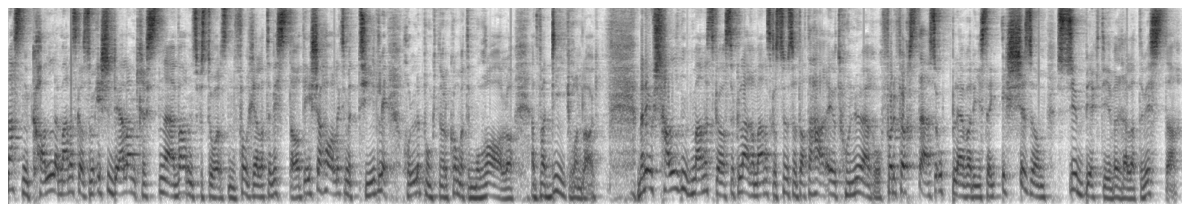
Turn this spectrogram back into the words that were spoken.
nesten kalle mennesker som ikke deler den kristne verdensforståelsen, for relativister. At de ikke har liksom et tydelig holdepunkt når det kommer til moral og et verdigrunnlag. Men det er jo sjelden mennesker, sekulære mennesker syns at dette her er et honnørord. For det første så opplever de seg ikke som subjektive relativister.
